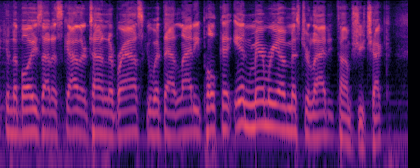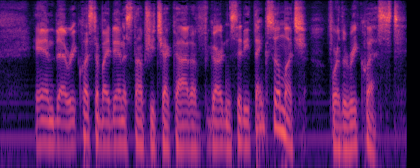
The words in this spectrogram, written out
And the boys out of Schuylertown, Nebraska with that Laddie Polka in memory of Mr. Laddie Tomshichek and uh, requested by Dennis Tomshichek out of Garden City. Thanks so much for the request.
